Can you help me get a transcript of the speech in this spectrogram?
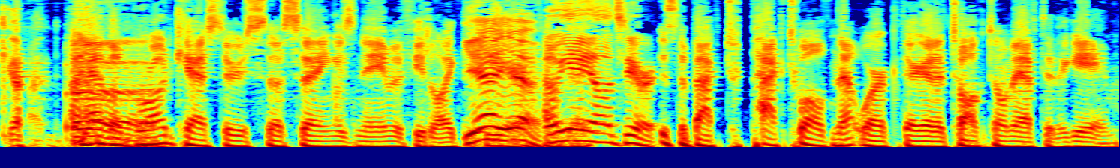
God. I have a broadcaster's uh, saying his name if you'd like. To Yeah, hear yeah. how Oh, yeah, they- yeah, let's hear it. It's the back Pac-12 network. They're going to talk to him after the game.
